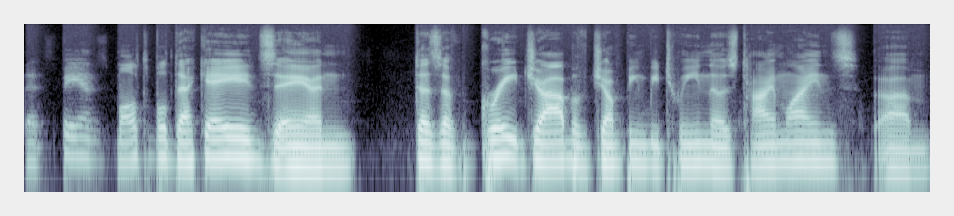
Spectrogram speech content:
that spans multiple decades and does a great job of jumping between those timelines. Um,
